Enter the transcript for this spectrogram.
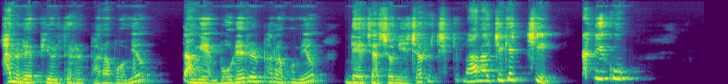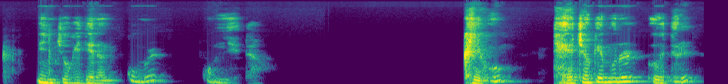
하늘의 별들을 바라보며 땅의 모래를 바라보며 내 자손이 저렇게 많아지겠지. 그리고 민족이 되는 꿈을 꿉니다. 그리고 대적의 문을 얻을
